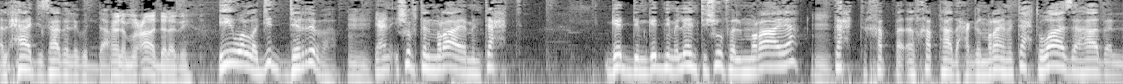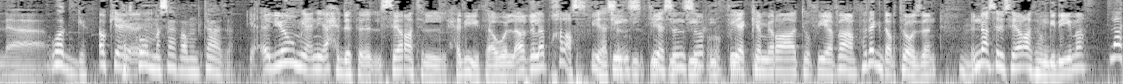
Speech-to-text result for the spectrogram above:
الحاجز هذا اللي قدام حلو معادلة ذي إي والله جد جربها. مم. يعني شفت المرايه من تحت؟ قدم قدم إلين تشوف المرايه مم. تحت خط الخط هذا حق المرايه من تحت وازى هذا وقف okay. حتكون مسافة ممتازة اليوم يعني أحدث السيارات الحديثة أو الاغلب خلاص فيها تي- sens تي- فيها تي- sensor وفيها. كاميرات وفيها فاهم فتقدر توزن الناس اللي سياراتهم قديمة لا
